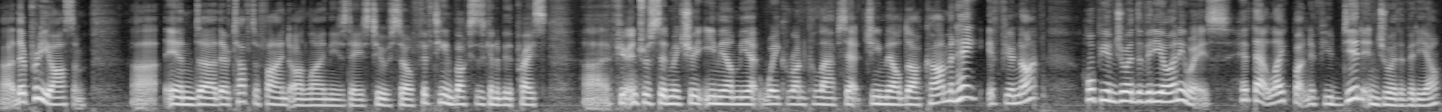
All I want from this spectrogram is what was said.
Uh, they're pretty awesome. Uh, and uh, they're tough to find online these days too. So 15 bucks is going to be the price. Uh, if you're interested, make sure you email me at wakeruncollapse at gmail.com. And hey, if you're not, hope you enjoyed the video anyways. Hit that like button if you did enjoy the video.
